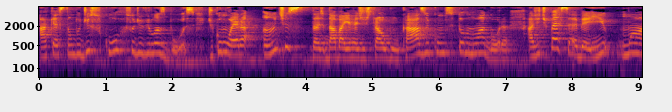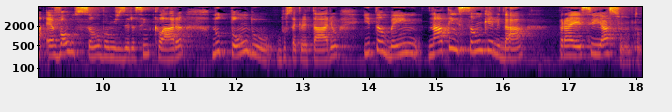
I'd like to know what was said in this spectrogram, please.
a questão do discurso de Vilas Boas, de como era antes da, da Bahia registrar algum caso e como se tornou agora. A gente percebe aí uma evolução, vamos dizer assim, clara no tom do, do secretário e também na atenção que ele dá para esse assunto.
